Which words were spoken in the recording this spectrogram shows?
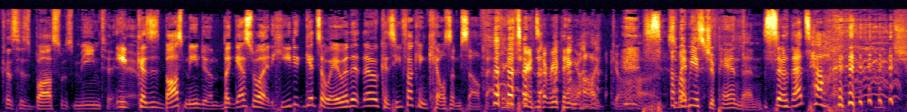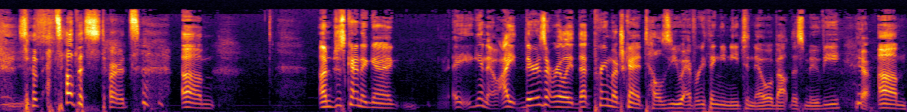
Because his boss was mean to him. because his boss mean to him. But guess what? He d- gets away with it though because he fucking kills himself after he turns everything oh off. my god. so maybe it's Japan then. So that's how. so Jeez. that's how this starts. Um, I'm just kind of gonna, you know, I there isn't really that pretty much kind of tells you everything you need to know about this movie. Yeah. Um,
